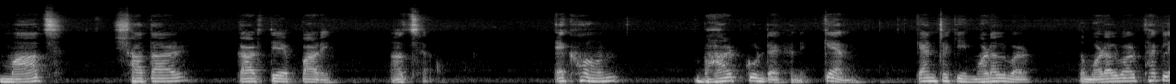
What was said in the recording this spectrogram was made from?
মাছ সাঁতার কাটতে পারে। আচ্ছা এখন ভার্ব কোনটা এখানে? ক্যান ক্যানটা কি? মডাল ভার্ব তো মডাল ভার্ব থাকলে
